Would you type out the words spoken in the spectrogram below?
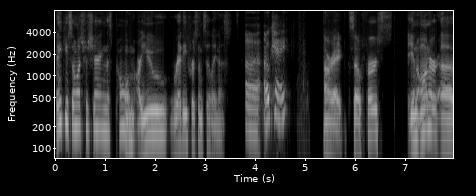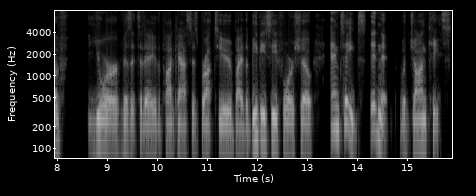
Thank you so much for sharing this poem. Are you ready for some silliness? Uh, okay. All right. So, first, in honor of your visit today, the podcast is brought to you by the BBC Four show Antiques, isn't it? With John Keats.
